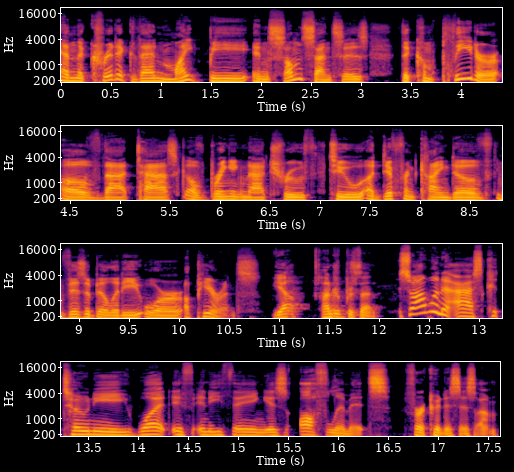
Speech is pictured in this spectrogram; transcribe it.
And the critic then might be, in some senses, the completer of that task of bringing that truth to a different kind of visibility or appearance. Yeah, 100%. So I want to ask Tony what, if anything, is off limits for criticism.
